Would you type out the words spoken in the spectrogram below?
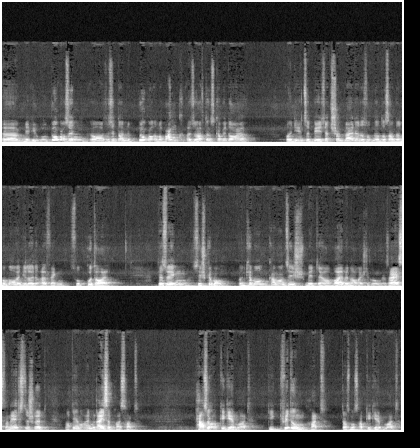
äh, eine EU-Bürger sind. Ja, sie sind dann Bürger einer Bank, also Haftungskapital. Und die EZB ist jetzt schon pleite. Das wird eine interessante Nummer, wenn die Leute aufwecken. Es wird brutal. Deswegen sich kümmern. Und kümmern kann man sich mit der Wahlbenachrichtigung. Das heißt, der nächste Schritt, nachdem er einen Reisepass hat, Perso abgegeben hat, die Quittung hat, dass man es abgegeben hat.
